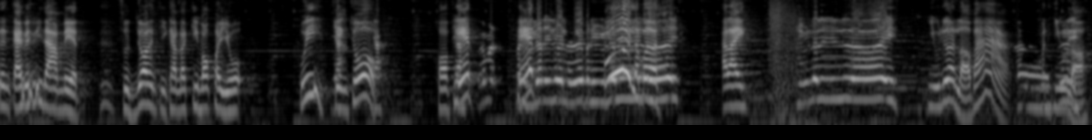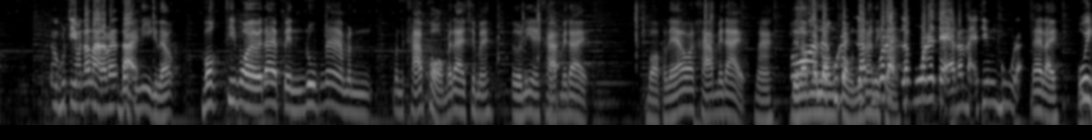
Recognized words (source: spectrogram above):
กันไกรไม่มีดาเมจสุดยอดจริงๆครับลักกี้บ็อกพายุหุยเสียงโชค ขอเพชรออมันเพมันชรมีเลือดเรื่อยๆเลยมันมีโอ้เลือดยเรื่อยๆระเบิดเลยอะไรมันมีเลือดเรื่อยๆเลยหิวเลือดเหรอบ้าเออมันหิวเหรอ เออกูตีมันตั้งนานแล้วไม่บล็อกได้นี่อีกแล้วบล็อกที่บอยไว้ได้เป็นรูปหน้ามันมันคราฟของไม่ได้ใช่ไหมเออนี่ไงคราฟไม่ได้ บอกแล้วว่าคราฟไม่ได้มาเดี๋ยวเรามาลองกล่องนี้บ้างดีกว่า แล้วกูได้แต่อันนั้นไหนที่มึงพูดอะ ได้อะไร อุ้ย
